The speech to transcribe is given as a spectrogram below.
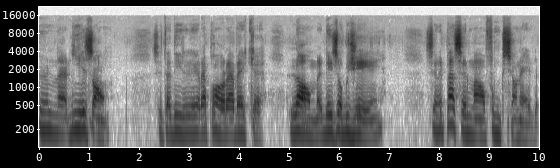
une liaison, c'est-à-dire les rapports avec l'homme, les objets. Ce n'est pas seulement fonctionnel,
